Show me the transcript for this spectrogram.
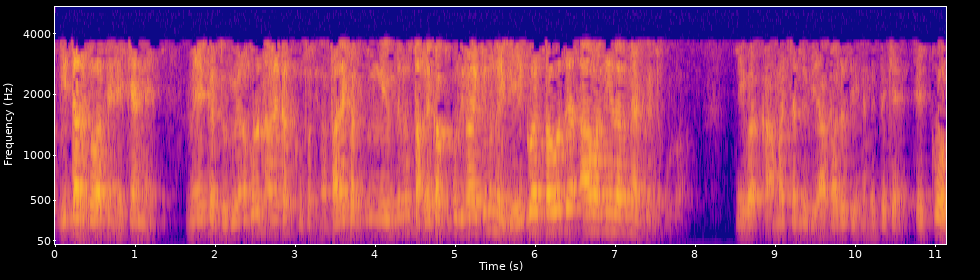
විතර්ක වශයෙන් ඒ කියන්නේ මේක දුර වෙනකොට තව එකක් උපදිනවා. තව එකක් නිරුද්ධ වෙනකොට තව එකක් උපදිනවා කියන මේ වේගවත් බවද ආවර්ණීය ධර්මයක් වෙන්න පුළුවන්. නීව කාමච්ඡන්ද ව්‍යාපාද තීන මිද්ද කියන්නේ එක්කෝ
